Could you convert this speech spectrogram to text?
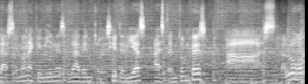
la semana que viene, será dentro de 7 días. Hasta entonces, hasta luego.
